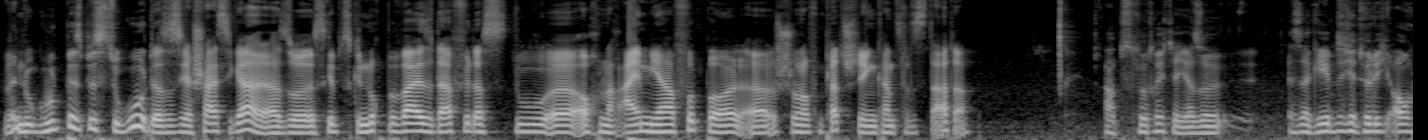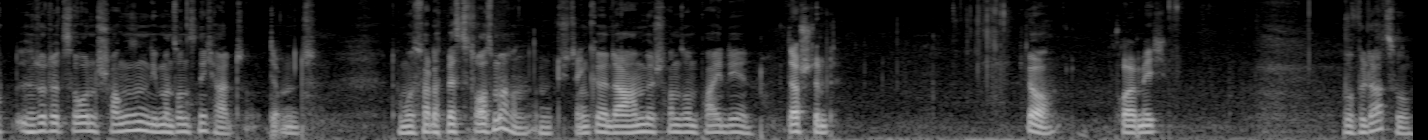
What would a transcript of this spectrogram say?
wenn du gut bist, bist du gut. Das ist ja scheißegal. Also es gibt genug Beweise dafür, dass du äh, auch nach einem Jahr Football äh, schon auf dem Platz stehen kannst als Starter. Absolut richtig. Also es ergeben sich natürlich auch in Situationen Chancen, die man sonst nicht hat. Und da muss man das Beste draus machen. Und ich denke, da haben wir schon so ein paar Ideen. Das stimmt. Ja, Freue mich. so viel dazu.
